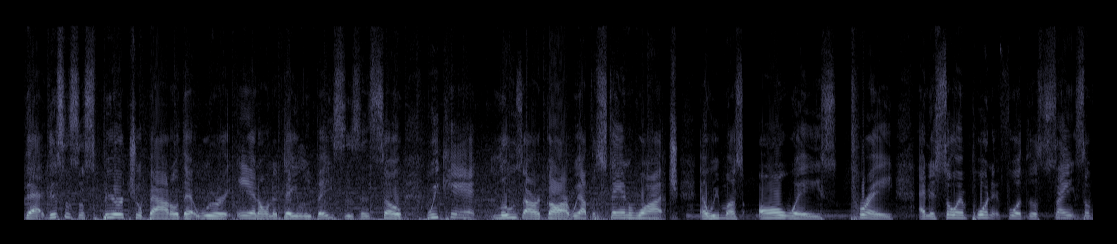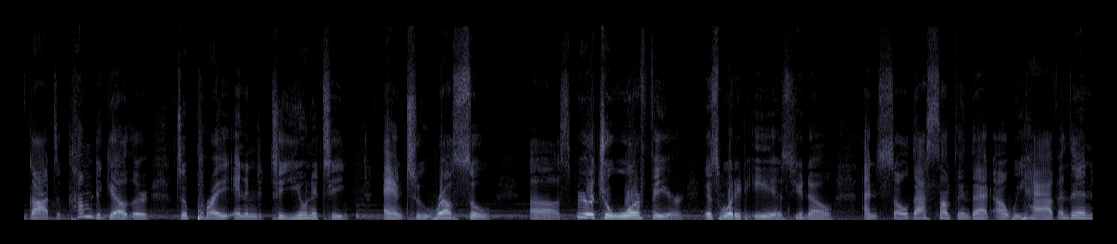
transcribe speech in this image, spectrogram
that this is a spiritual battle that we're in on a daily basis, and so we can't lose our guard. We have to stand watch, and we must always pray. And it's so important for the saints of God to come together to pray and into unity and to wrestle uh, spiritual warfare is what it is, you know. And so that's something that uh, we have. And then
